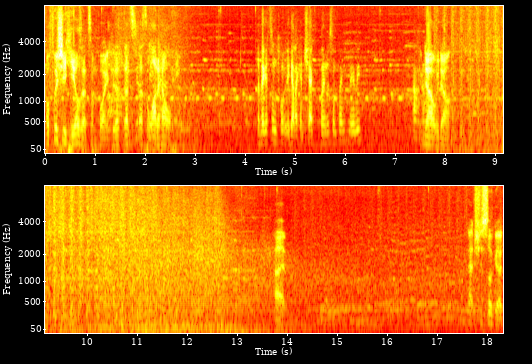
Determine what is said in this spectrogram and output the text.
Hopefully she heals at some point. 'cause that, that's that's a lot of health. I think at some point we get like a checkpoint or something, maybe? I don't know. No, we don't. Alright. Yeah, she's still good.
